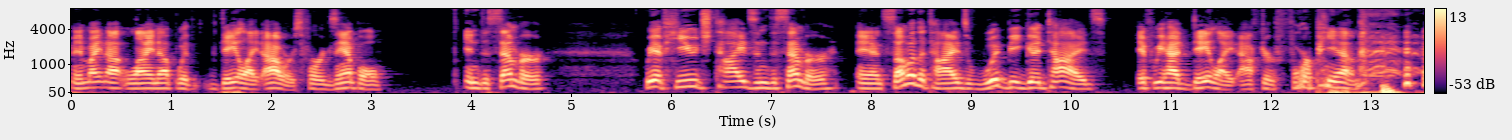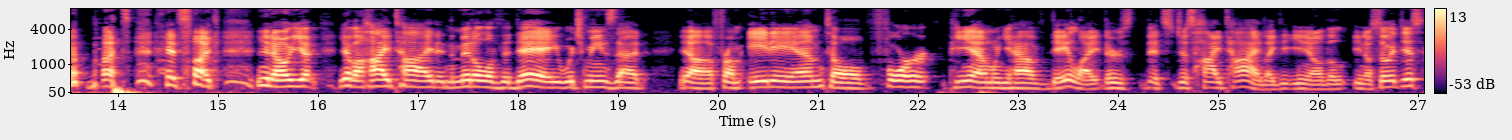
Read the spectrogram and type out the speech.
it might not line up with daylight hours. For example, in December, we have huge tides in December, and some of the tides would be good tides if we had daylight after 4 p.m. but it's like, you know, you, you have a high tide in the middle of the day, which means that uh, from 8 a.m. till 4 p.m. when you have daylight, there's it's just high tide. Like you know the you know so it just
